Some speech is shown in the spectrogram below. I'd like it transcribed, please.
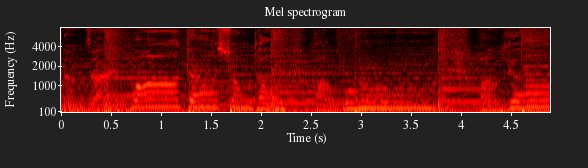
能在我的胸膛毫无保留。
